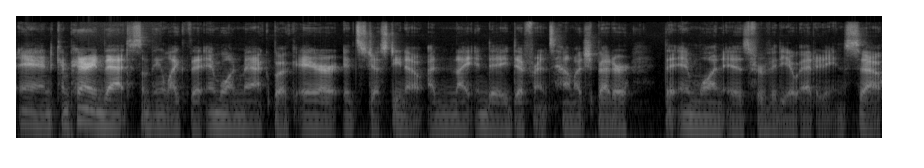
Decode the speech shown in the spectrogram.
And comparing that to something like the M1 MacBook Air, it's just, you know, a night and day difference how much better the M1 is for video editing. So,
